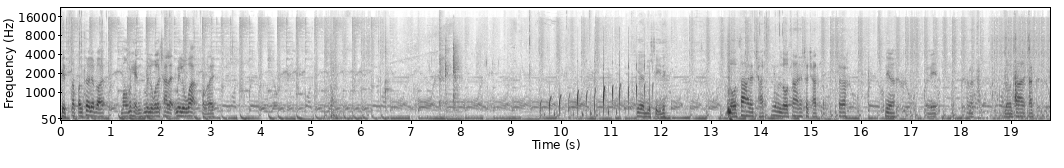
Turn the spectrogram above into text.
ปิดสปอนเซอร์เรียบร้อย มองไม่เห็นไม่รู้ว่ารสชาติอะไรไม่รู้ว่าของอะไรเฮียดูสีดิโรซ่าชัดๆนี่มันโรซ่าชัดๆใช่ปะเนี่ยอันนี้ ใช่ไหมโรซ่าชัดโอเค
